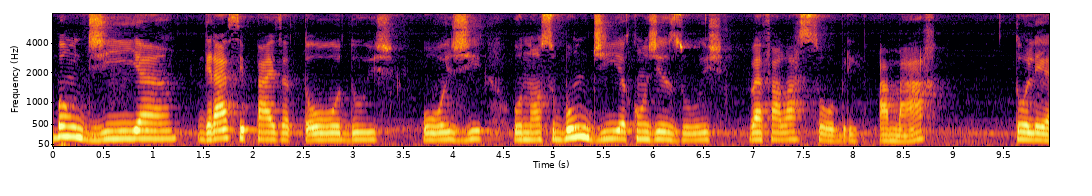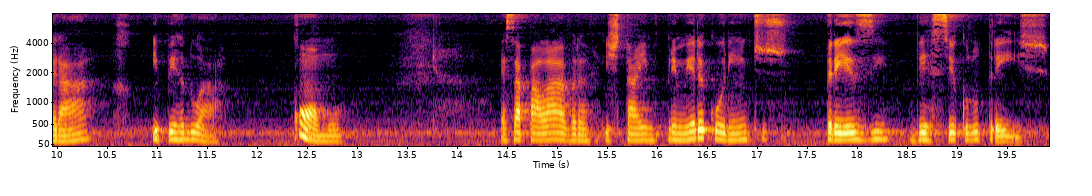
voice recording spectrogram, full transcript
Bom dia, graça e paz a todos. Hoje, o nosso Bom Dia com Jesus vai falar sobre amar, tolerar e perdoar. Como? Essa palavra está em 1 Coríntios 13, versículo 3.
